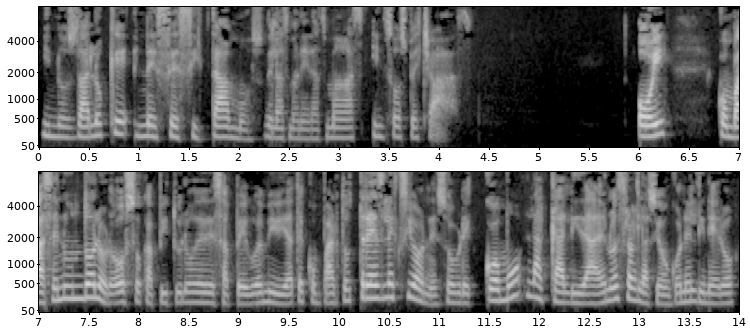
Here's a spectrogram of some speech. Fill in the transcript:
y nos da lo que necesitamos de las maneras más insospechadas. Hoy Con base en un doloroso capítulo de desapego de mi vida, te comparto tres lecciones sobre cómo la calidad de nuestra relación con el dinero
